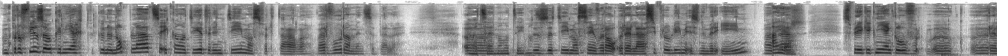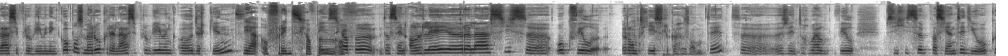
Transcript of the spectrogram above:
een profiel zou ik er niet echt kunnen opplaatsen. Ik kan het eerder in thema's vertalen, waarvoor dan mensen bellen. En wat zijn dan de thema's? Dus de thema's zijn vooral relatieproblemen, is nummer één. Maar ah, daar spreek ik niet enkel over uh, relatieproblemen in koppels, maar ook relatieproblemen ouder-kind. Ja, of vriendschappen. Vriendschappen, dat zijn allerlei uh, relaties. ook veel rond geestelijke gezondheid. er zijn toch wel veel psychische patiënten die ook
